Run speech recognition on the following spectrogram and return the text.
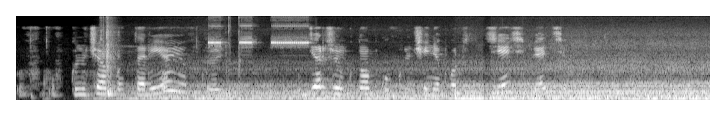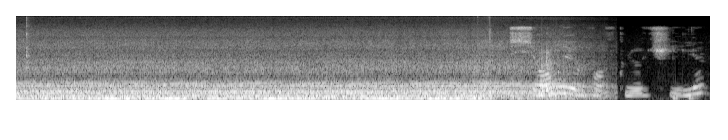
включаем батарею, вклю... держим кнопку включения сеть 5 секунд. Все, мы его включили.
